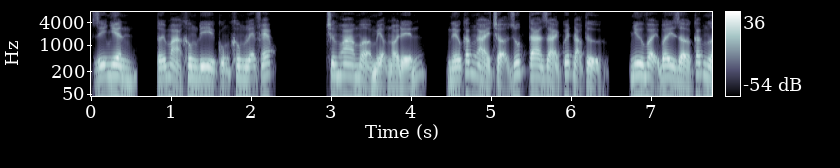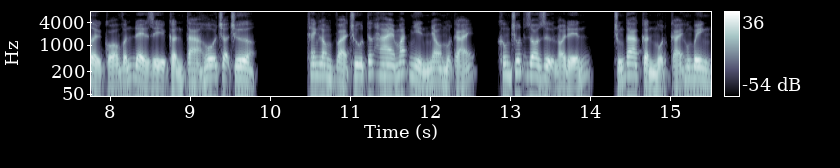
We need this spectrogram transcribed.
Dĩ nhiên, tới mà không đi cũng không lễ phép. Trương Hoa mở miệng nói đến, nếu các ngài trợ giúp ta giải quyết đạo tử, như vậy bây giờ các người có vấn đề gì cần ta hỗ trợ chưa? Thanh Long và Chu tức hai mắt nhìn nhau một cái, không chút do dự nói đến, chúng ta cần một cái hung binh.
